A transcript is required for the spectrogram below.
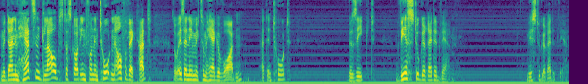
mit deinem Herzen glaubst, dass Gott ihn von den Toten auferweckt hat, so ist er nämlich zum Herr geworden, er hat den Tod besiegt, wirst du gerettet werden. Wirst du gerettet werden.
